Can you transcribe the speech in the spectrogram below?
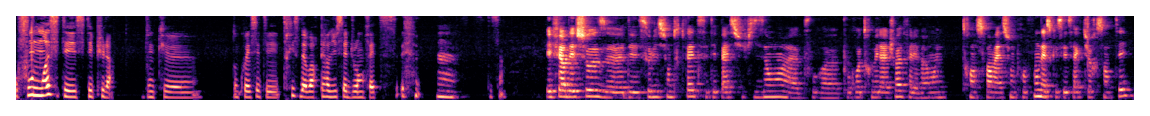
au fond de moi, c'était, c'était plus là. Donc, euh, donc ouais, c'était triste d'avoir perdu cette joie en fait. Hmm. C'était ça. Et faire des choses, euh, des solutions toutes faites, c'était pas suffisant euh, pour, pour retrouver la joie. Il fallait vraiment une transformation profonde. Est-ce que c'est ça que tu ressentais?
